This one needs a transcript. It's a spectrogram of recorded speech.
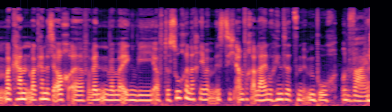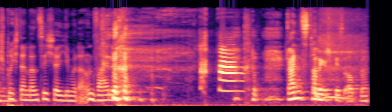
Man kann, man kann das ja auch äh, verwenden, wenn man irgendwie auf der Suche nach jemandem ist, sich einfach allein wo hinsetzen mit einem Buch. Und Da weinen. spricht dann dann sicher jemand an und weinen. Ganz tolle Gesprächsopener.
